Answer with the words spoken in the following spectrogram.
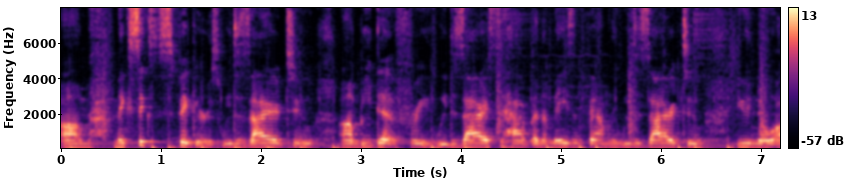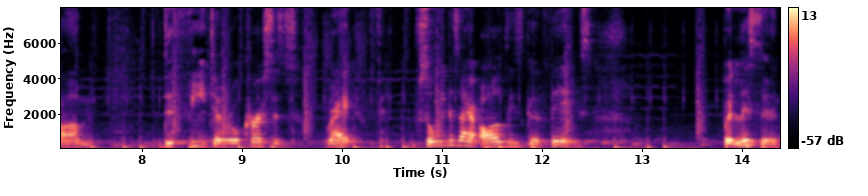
um, make six figures. We desire to um, be debt free. We desire to have an amazing family. We desire to, you know, um, defeat general curses, right? So we desire all of these good things. But listen,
